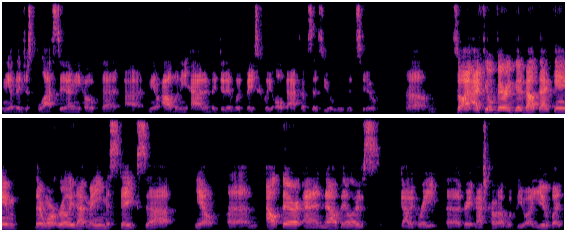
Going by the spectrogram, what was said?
you know they just blasted any hope that uh, you know Albany had, and they did it with basically all backups, as you alluded to. Um, so I, I, feel very good about that game. There weren't really that many mistakes, uh, you know, um, out there, and now Baylor's got a great, uh, great match coming up with BYU. But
